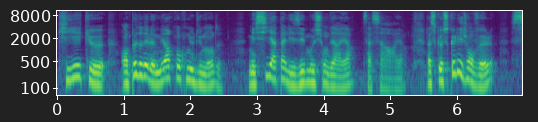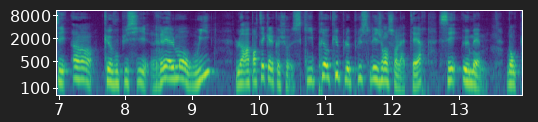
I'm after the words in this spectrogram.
qui est que on peut donner le meilleur contenu du monde, mais s'il n'y a pas les émotions derrière, ça sert à rien. Parce que ce que les gens veulent, c'est un, que vous puissiez réellement, oui, leur apporter quelque chose. Ce qui préoccupe le plus les gens sur la Terre, c'est eux-mêmes. Donc,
